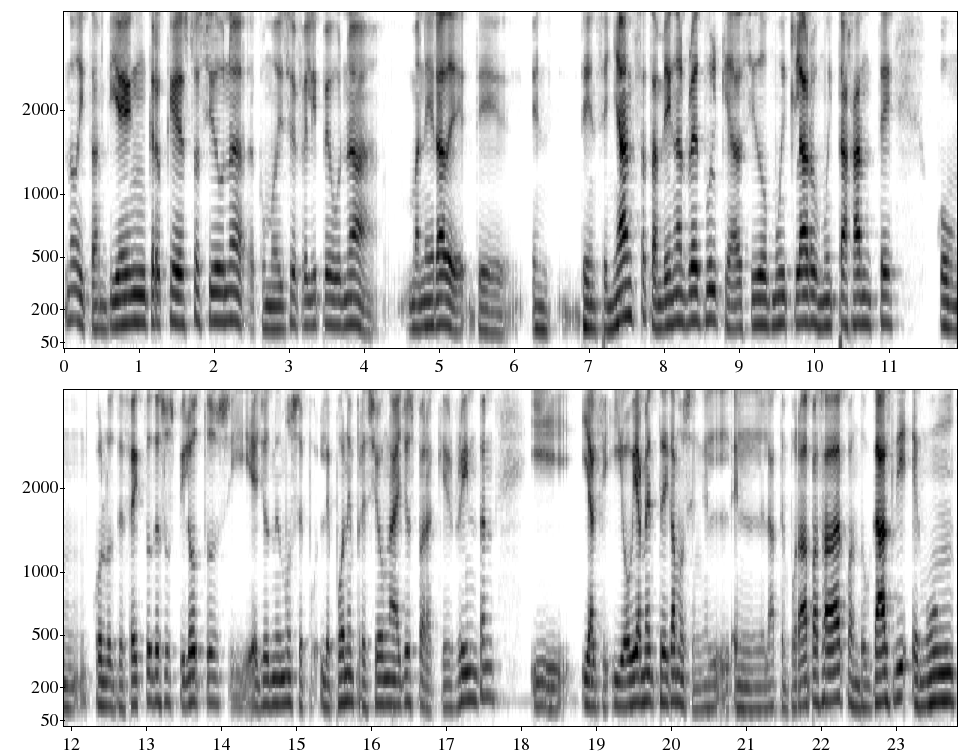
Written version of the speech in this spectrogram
No, y también creo que esto ha sido una, como dice Felipe, una manera de, de, de enseñanza también al Red Bull que ha sido muy claro, muy tajante, con, con, los defectos de sus pilotos y ellos mismos se, le ponen presión a ellos para que rindan y, y, al, y obviamente digamos en, el, en, la temporada pasada cuando Gasly en un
